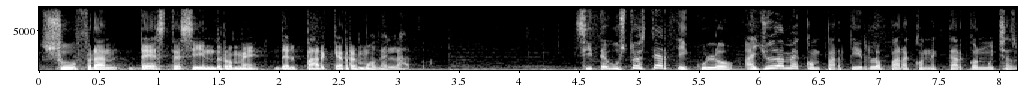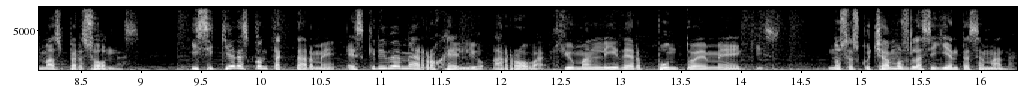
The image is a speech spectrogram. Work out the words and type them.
sufran de este síndrome del parque remodelado. Si te gustó este artículo, ayúdame a compartirlo para conectar con muchas más personas. Y si quieres contactarme, escríbeme a rogelio.humanleader.mx. Nos escuchamos la siguiente semana.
